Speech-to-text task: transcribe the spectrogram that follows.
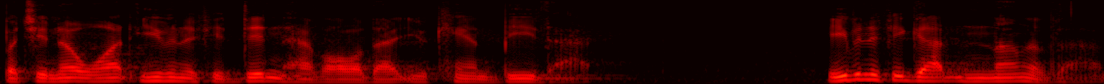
But you know what? Even if you didn't have all of that, you can be that. Even if you got none of that.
